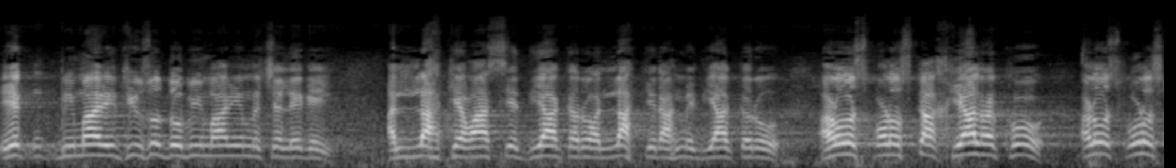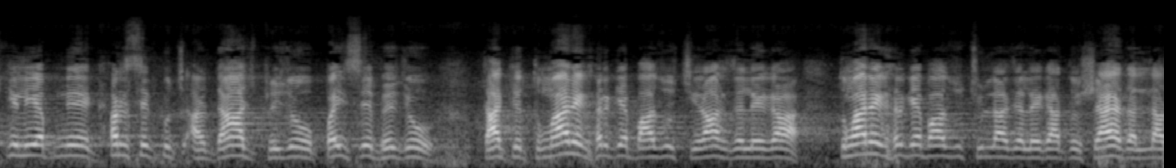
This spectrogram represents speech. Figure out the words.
एक बीमारी थी उसको दो बीमारी में चले गई। अल्लाह के से दिया करो, अल्लाह की राह में दिया करो। अड़ोस पड़ोस का ख्याल रखो। अड़ोस पड़ोस के लिए अपने घर से कुछ अनाज भेजो, पैसे भेजो, ताकि तुम्हारे घर के बाजू चिराग जलेगा, तुम्हारे घर के बाजू चूल्हा जलेगा तो शायद अल्लाह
